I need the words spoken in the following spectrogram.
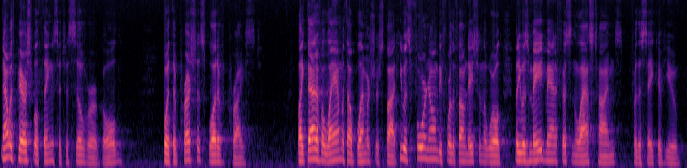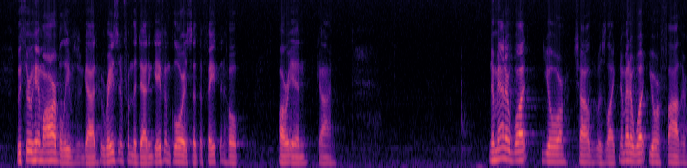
Not with perishable things such as silver or gold, but with the precious blood of Christ, like that of a lamb without blemish or spot. He was foreknown before the foundation of the world, but he was made manifest in the last times for the sake of you, who through him are believers in God, who raised him from the dead and gave him glory, so that the faith and hope are in God. No matter what your childhood was like, no matter what your father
